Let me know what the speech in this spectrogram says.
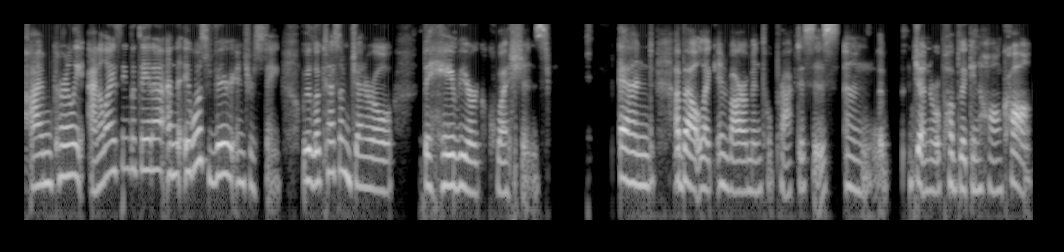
i'm currently analyzing the data and it was very interesting. We looked at some general behavior questions and about like environmental practices and the general public in hong kong.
